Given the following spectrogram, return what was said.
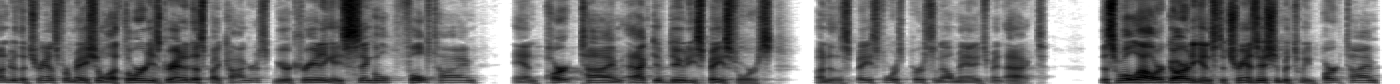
Under the transformational authorities granted us by Congress, we are creating a single full time and part time active duty Space Force under the Space Force Personnel Management Act. This will allow our Guardians to transition between part time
